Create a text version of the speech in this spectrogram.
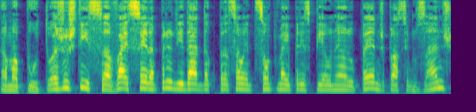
a Maputo. A justiça vai ser a prioridade da cooperação entre São Tomé e Príncipe e a União Europeia nos próximos anos.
